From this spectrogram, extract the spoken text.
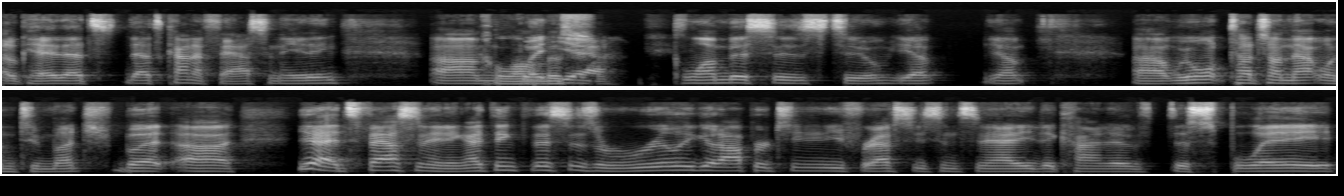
okay, that's that's kind of fascinating. Um, Columbus. But yeah, Columbus is too. Yep, yep. Uh, we won't touch on that one too much, but uh, yeah, it's fascinating. I think this is a really good opportunity for FC Cincinnati to kind of display,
